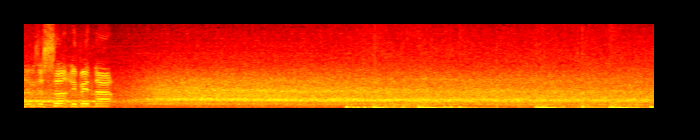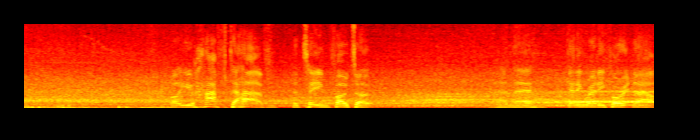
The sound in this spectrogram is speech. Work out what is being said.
these have certainly been that. You have to have the team photo. And they're getting ready for it now.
